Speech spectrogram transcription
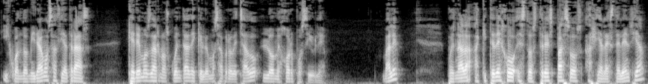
y cuando miramos hacia atrás queremos darnos cuenta de que lo hemos aprovechado lo mejor posible. ¿Vale? Pues nada, aquí te dejo estos tres pasos hacia la excelencia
